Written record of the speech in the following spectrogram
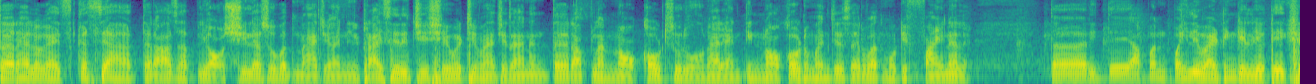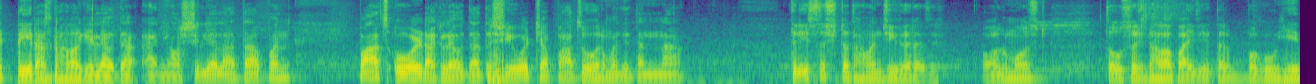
तर हॅलो गाईज कसे आहात? तर आज आपली ऑस्ट्रेलियासोबत मॅच आहे आणि ट्राय सिरीजची शेवटची मॅच आहे. त्यानंतर आपला नॉकआउट सुरू होणार आहे. आणि ती नॉकआउट म्हणजे सर्वात मोठी फायनल आहे. तर इथे आपण पहिली बॅटिंग केली होती. एकशे तेराच धावा केल्या होत्या. आणि ऑस्ट्रेलियाला आता आपण पाच ओव्हर टाकल्या होत्या. तर शेवटच्या पाच ओव्हरमध्ये त्यांना त्रेसष्ट धावांची गरज आहे. ऑलमोस्ट चौसष्ट धावा पाहिजे. तर बघू हे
